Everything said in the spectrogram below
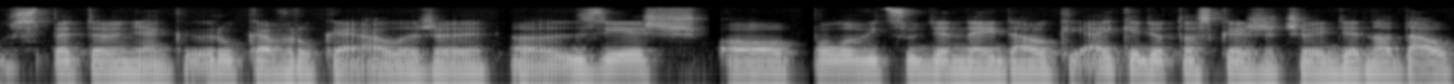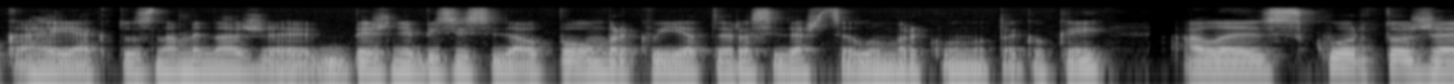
späté nejak ruka v ruke, ale že e, zješ o polovicu dennej dávky, aj keď otázka je, že čo je denná dávka, hej, ak to znamená, že bežne by si si dal pol mrkvy a teraz si dáš celú mrkvu, no tak OK. Ale skôr to, že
